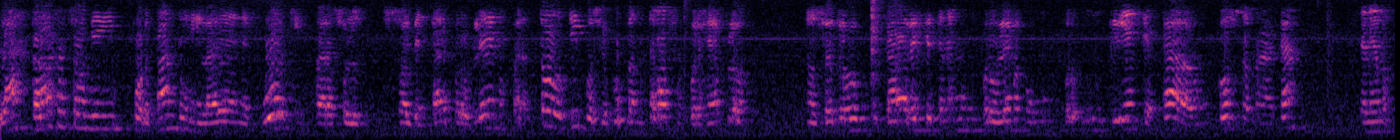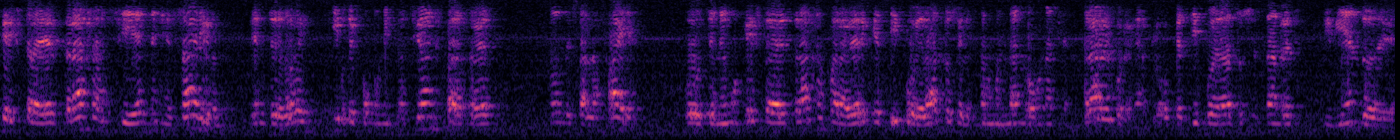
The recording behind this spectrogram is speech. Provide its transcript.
Las trazas son bien importantes en el área de networking para solventar problemas, para todo tipo se ocupan trazas. Por ejemplo, nosotros cada vez que tenemos un problema con un, cliente acá, un customer acá, tenemos que extraer trazas si es necesario entre dos equipos de comunicaciones para saber dónde está la falla. O tenemos que extraer trazas para ver qué tipo de datos se le están mandando a una central, por ejemplo, o qué tipo de datos se están recibiendo de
